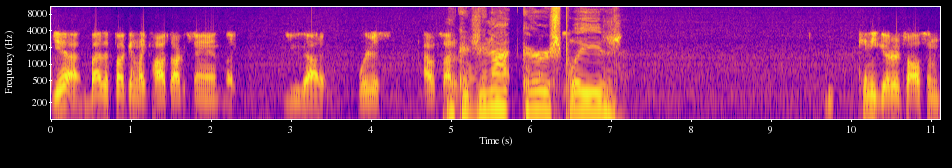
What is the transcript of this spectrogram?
Yeah, by the fucking like hot dog stand. Like, you got it. We're just outside of Could you not curse, please? Can you go to Tolson?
